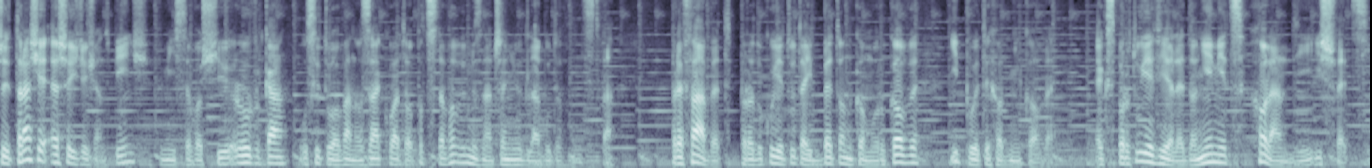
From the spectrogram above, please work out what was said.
Przy trasie E65 w miejscowości Rurka usytuowano zakład o podstawowym znaczeniu dla budownictwa. Prefabet produkuje tutaj beton komórkowy i płyty chodnikowe. Eksportuje wiele do Niemiec, Holandii i Szwecji.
